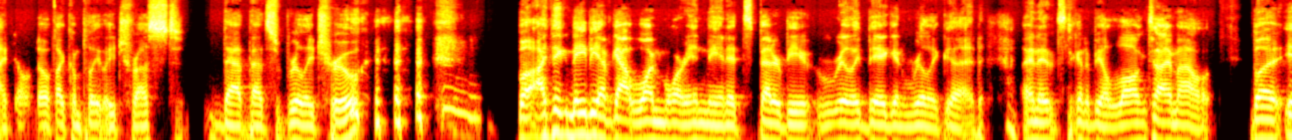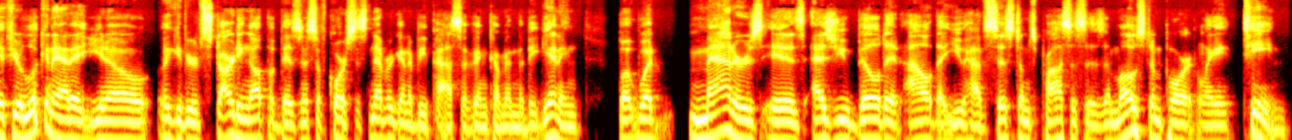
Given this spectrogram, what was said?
I don't know if I completely trust that that's really true. Mm. but I think maybe I've got one more in me and it's better be really big and really good. Mm. And it's going to be a long time out. But if you're looking at it, you know, like if you're starting up a business, of course, it's never going to be passive income in the beginning. But what matters is as you build it out, that you have systems, processes, and most importantly, team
